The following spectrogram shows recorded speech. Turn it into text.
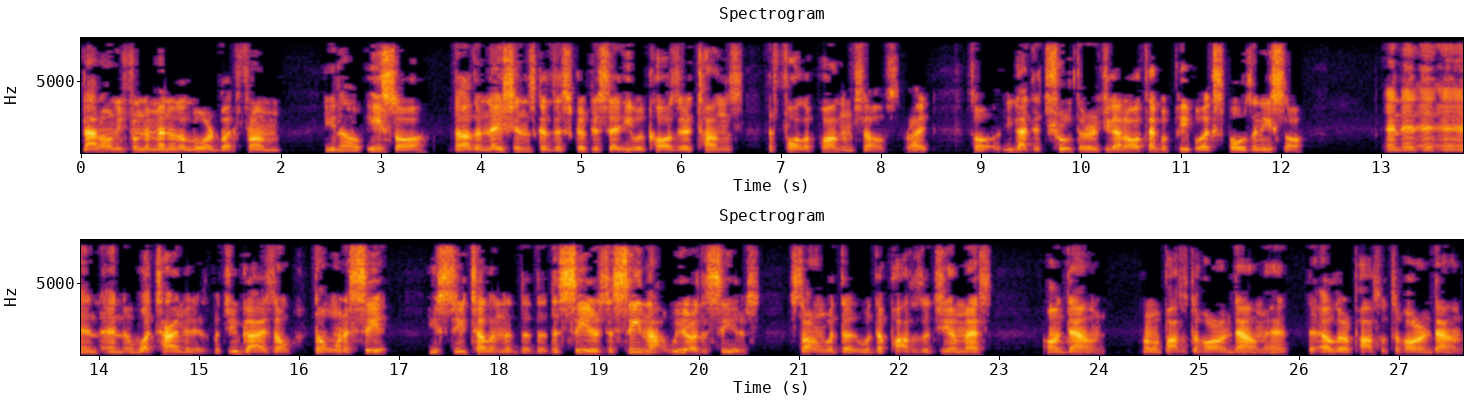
not only from the men of the Lord, but from you know Esau, the other nations, because the scripture said he would cause their tongues to fall upon themselves, right? So you got the truthers, you got all type of people exposing Esau, and and and and, and what time it is. But you guys don't don't want to see it. You see, you telling the, the, the, the seers to see not. We are the seers, starting with the with the apostles of GMS on down from Apostle Tahar on down, man. The elder Apostle Tahar on down.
